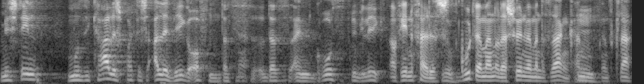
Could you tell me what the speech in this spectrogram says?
mir stehen musikalisch praktisch alle Wege offen. Das, ist, das ist ein großes Privileg. Auf jeden Fall. Das ist gut, wenn man oder schön, wenn man das sagen kann. Ganz klar.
